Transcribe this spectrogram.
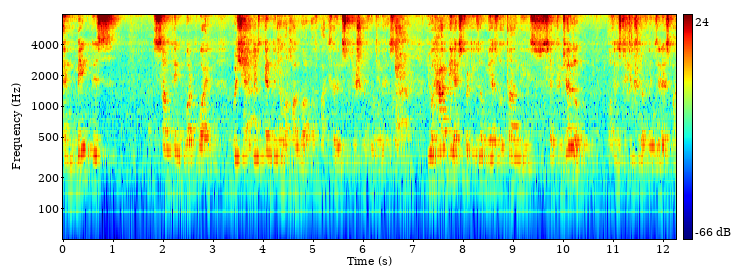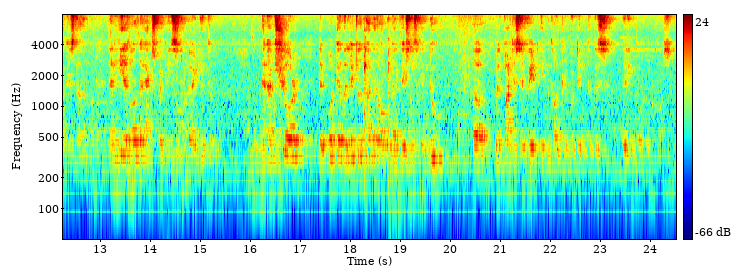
and make this something worthwhile which, which can become a hallmark of Pakistan Institution of Engineers. You have the expertise of Mia Sultan, the Secretary General of Institution of Engineers Pakistan, and he has all the expertise to guide you through. And I'm sure that whatever little other organizations can do uh, will participate in contributing to this very important cause.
